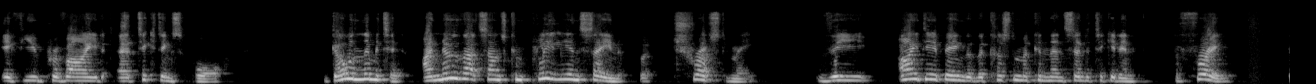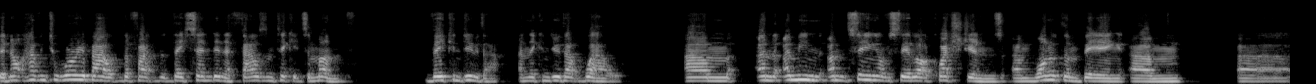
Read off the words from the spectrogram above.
If you provide uh, ticketing support, go unlimited. I know that sounds completely insane, but trust me, the idea being that the customer can then send a ticket in for free. They're not having to worry about the fact that they send in a thousand tickets a month. They can do that, and they can do that well. Um, and I mean, I'm seeing obviously a lot of questions, and one of them being um, uh,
